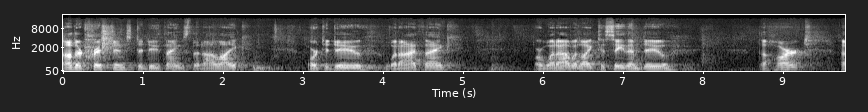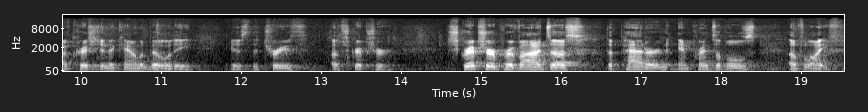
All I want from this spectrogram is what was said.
other Christians to do things that I like or to do what I think or what I would like to see them do. The heart of Christian accountability is the truth of Scripture. Scripture provides us the pattern and principles of life.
